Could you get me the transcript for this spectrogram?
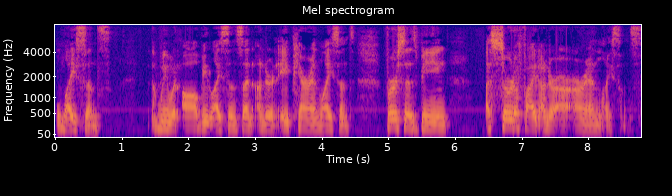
license we would all be licensed and under an APRN license versus being a certified under our RN license.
